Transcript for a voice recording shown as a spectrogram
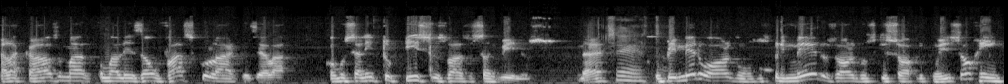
ela causa uma, uma lesão vascular, quer dizer, ela como se ela entupisse os vasos sanguíneos, né? Certo. O primeiro órgão, um dos primeiros órgãos que sofre com isso é o rim,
